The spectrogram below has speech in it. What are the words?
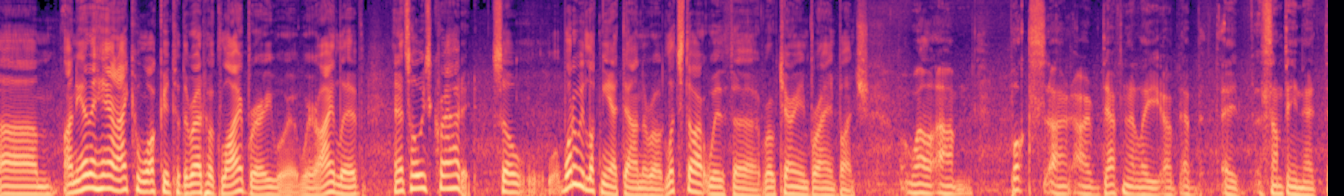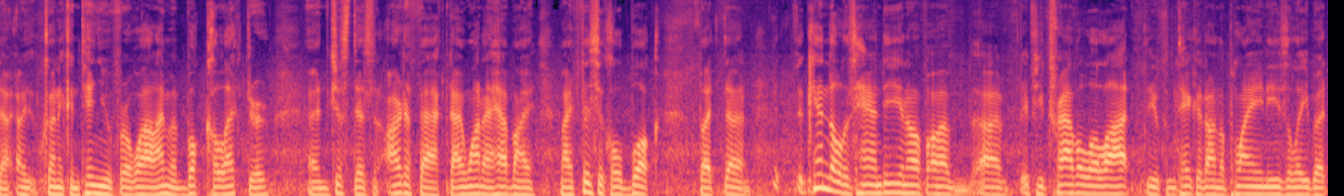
Um, on the other hand, I can walk into the Red Hook Library where, where I live, and it's always crowded. So, what are we looking at down the road? Let's start with uh, Rotarian Brian Bunch. Well, um, books are, are definitely a, a, a, something that uh, are going to continue for a while. I'm a book collector, and just as an artifact, I want to have my, my physical book. But uh, the Kindle is handy, you know. If, uh, uh, if you travel a lot, you can take it on the plane easily. But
